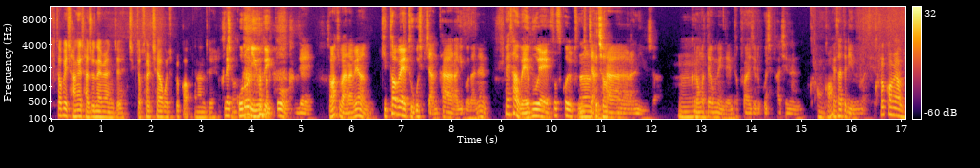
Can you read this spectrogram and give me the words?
GitHub에 장애 자주 내면 이제 직접 설치하고 싶을 것 같긴 한데 근데 그쵸. 그런 이유도 있고 이제 정확히 말하면 GitHub에 두고 싶지 않다라기보다는 회사 외부에 소스 코드를 두고 아, 싶지 그쵸. 않다라는 이유죠. 음, 그런 것 때문에 이제 Enterprise를 고집하시는 그런가? 회사들이 있는 것 같아요. 그럴 거면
